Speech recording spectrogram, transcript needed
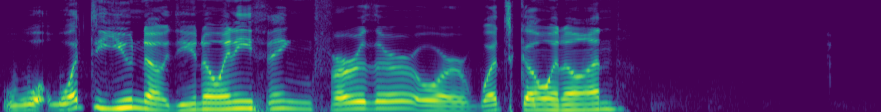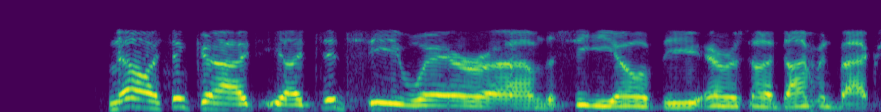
Wh- what do you know? Do you know anything further or what's going on? No, I think uh, yeah, I did see where um, the CEO of the Arizona Diamondbacks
